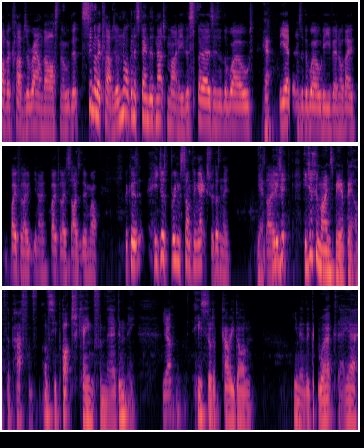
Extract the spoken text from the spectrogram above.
other clubs around Arsenal that similar clubs are not going to spend as much money. The Spurses of the world, Yeah. the Evertons of the world, even although both of those, you know, both of those sides are doing well, because he just brings something extra, doesn't he? Yeah, So- he, just, he just reminds me a bit of the path of obviously Poch came from there, didn't he? Yeah. He's sort of carried on, you know, the good work there. Yeah,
